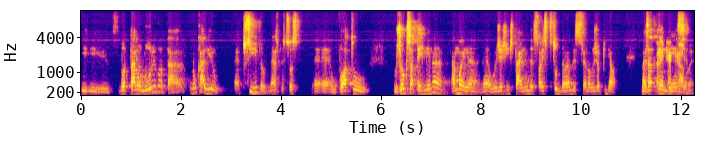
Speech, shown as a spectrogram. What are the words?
e, votar no Lula e votar no Calil. É possível, né? As pessoas, é, é, o voto, o jogo só termina amanhã, né? Hoje a gente está ainda só estudando esse fenômeno de opinião. Mas a tendência,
